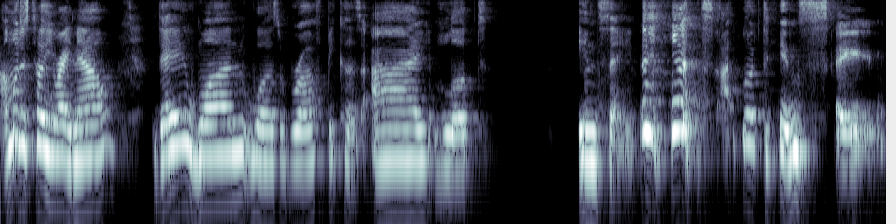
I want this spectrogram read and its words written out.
I'm to just tell you right now, day 1 was rough because I looked insane. I looked insane.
